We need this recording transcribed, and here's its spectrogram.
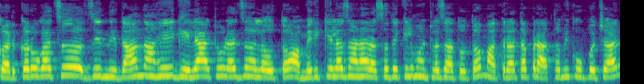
कर्करोगाचं जे निदान आहे गेल्या आठवड्यात झालं होतं. अमेरिकेला जाणार असं देखील म्हटलं जात होतं. मात्र आता प्राथमिक उपचार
